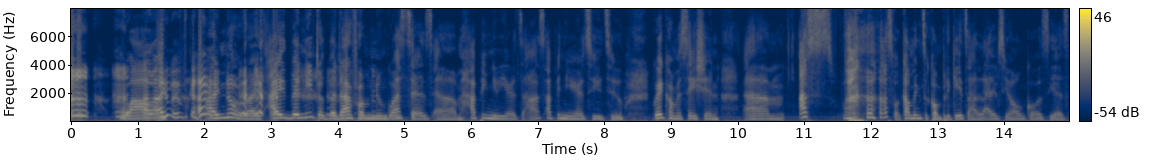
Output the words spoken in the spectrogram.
Wow. I like this guy. I know, right? I Benito Beda from Nungua says, um, Happy New Year to us. Happy New Year to you too. Great conversation. Um, as as for coming to complicate our lives, your uncles, yes.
